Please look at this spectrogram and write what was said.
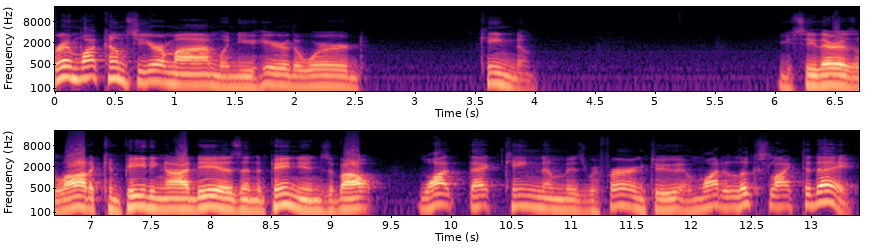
Friend, what comes to your mind when you hear the word kingdom? You see, there is a lot of competing ideas and opinions about what that kingdom is referring to and what it looks like today.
